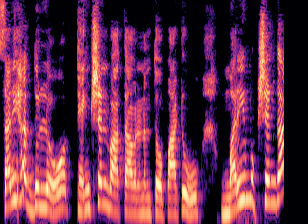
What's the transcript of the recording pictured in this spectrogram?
సరిహద్దుల్లో టెన్షన్ వాతావరణంతో పాటు మరీ ముఖ్యంగా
